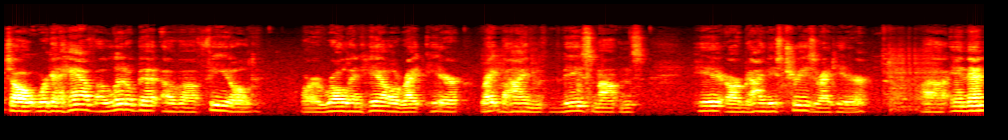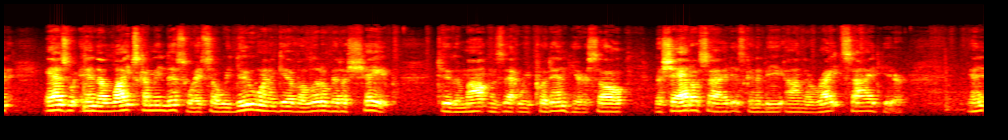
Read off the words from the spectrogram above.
So we're going to have a little bit of a field or a rolling hill right here, right behind these mountains here, or behind these trees right here. Uh, and then as we, and the light's coming this way, so we do want to give a little bit of shape to the mountains that we put in here. So the shadow side is going to be on the right side here. And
